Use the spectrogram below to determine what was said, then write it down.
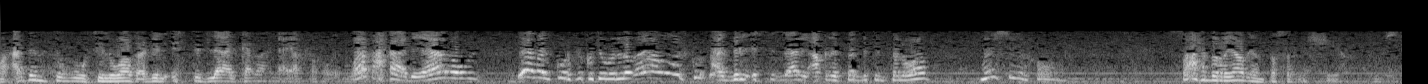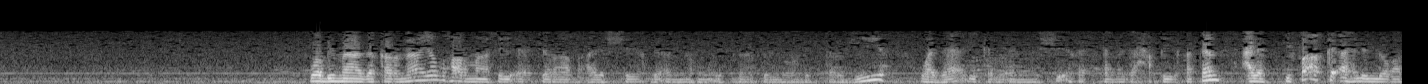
وعدم ثبوت الوضع بالاستدلال كما يفهم الوضع هذا يا يا مذكور في كتب اللغة يا مذكور. بعد بالاستدلال العقل الثبت انت الوضع ما يصير خوف صاحب الرياض ينتصر للشيخ. وبما ذكرنا يظهر ما في الاعتراض على الشيخ بأنه إثبات اللغة بالترجيح وذلك لأن الشيخ اعتمد حقيقة على اتفاق أهل اللغة.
